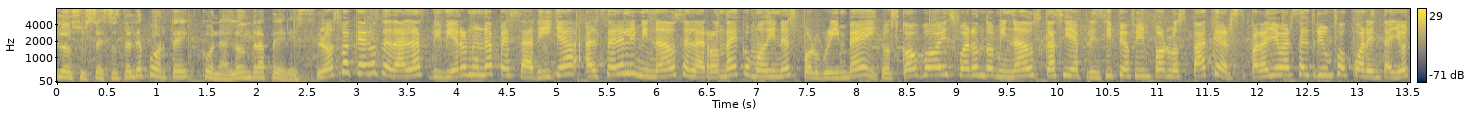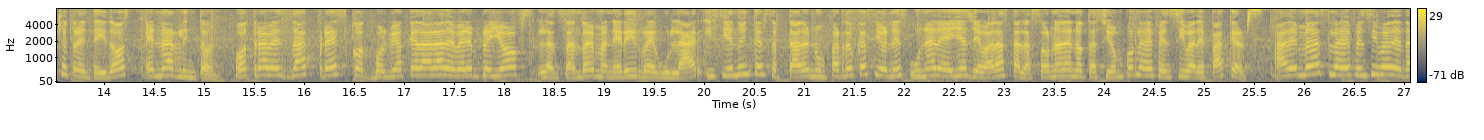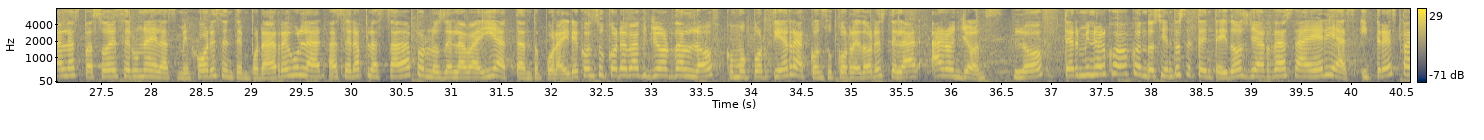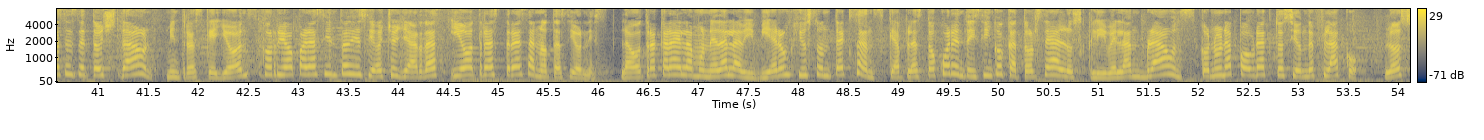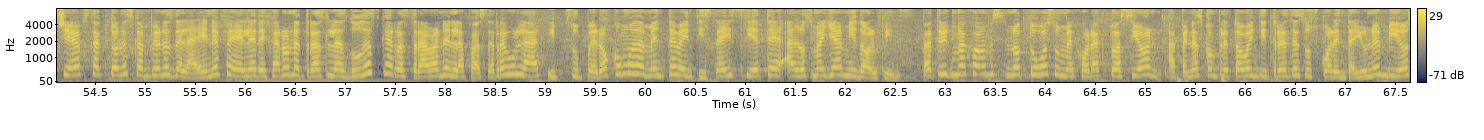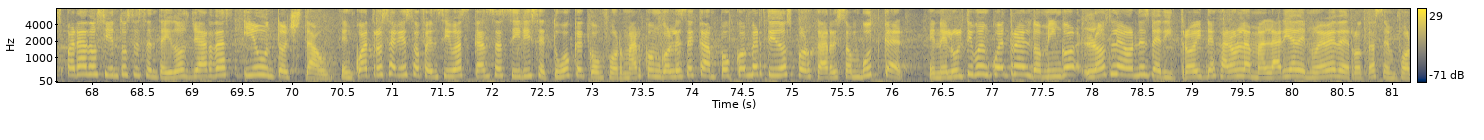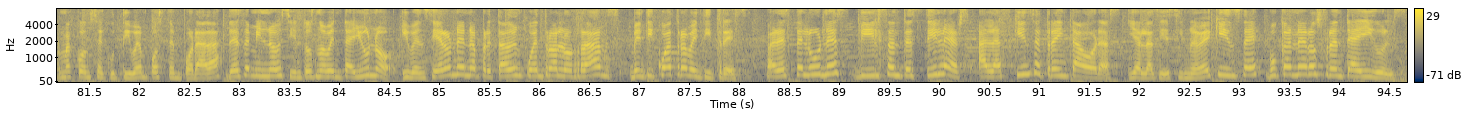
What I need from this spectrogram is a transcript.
Los sucesos del deporte con Alondra Pérez. Los vaqueros de Dallas vivieron una pesadilla al ser eliminados en la ronda de comodines por Green Bay. Los Cowboys fueron dominados casi de principio a fin por los Packers para llevarse el triunfo 48-32 en Arlington. Otra vez Dak Prescott volvió a quedar a deber en playoffs, lanzando de manera irregular y siendo interceptado en un par de ocasiones, una de ellas llevada hasta la zona de anotación por la defensiva de Packers. Además, la defensiva de Dallas pasó de ser una de las mejores en temporada regular ser aplastada por los de la Bahía, tanto por aire con su coreback Jordan Love como por tierra con su corredor estelar Aaron Jones. Love terminó el juego con 272 yardas aéreas y tres pases de touchdown, mientras que Jones corrió para 118 yardas y otras tres anotaciones. La otra cara de la moneda la vivieron Houston Texans, que aplastó 45-14 a los Cleveland Browns, con una pobre actuación de Flaco. Los Chiefs, actuales campeones de la NFL, dejaron atrás las dudas que arrastraban en la fase regular y superó cómodamente 26-7 a los Miami Dolphins. Patrick Mahomes no tuvo su mejor actuación, apenas completó 23 de sus 41 envíos para 262 yardas y un touchdown. En cuatro series ofensivas, Kansas City se tuvo que conformar con goles de campo convertidos por Harrison Butker. En el último encuentro del domingo, los Leones de Detroit dejaron la malaria de nueve derrotas en forma consecutiva en postemporada desde 1990 91 y vencieron en apretado encuentro a los Rams 24 a 23. Para este lunes, Bills ante Steelers a las 15.30 horas y a las 19.15, Bucaneros frente a Eagles.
